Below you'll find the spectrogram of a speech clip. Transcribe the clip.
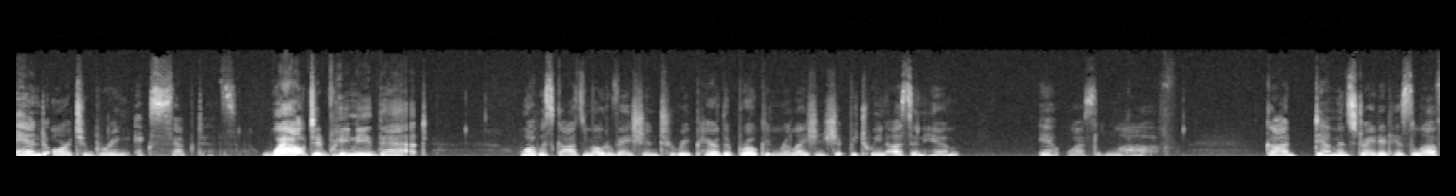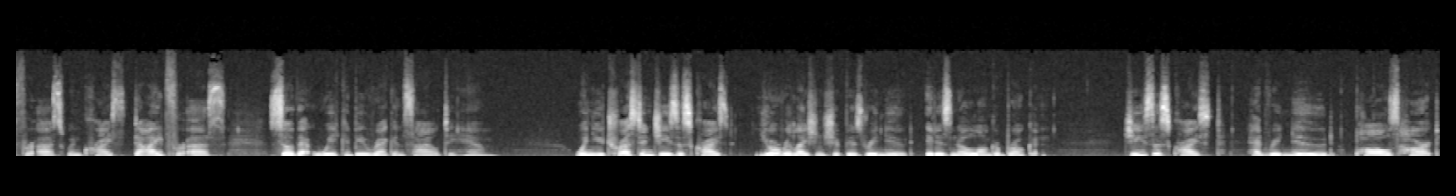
and or to bring acceptance. Wow, did we need that? What was God's motivation to repair the broken relationship between us and Him? It was love. God demonstrated His love for us when Christ died for us so that we could be reconciled to Him. When you trust in Jesus Christ, your relationship is renewed. It is no longer broken. Jesus Christ had renewed Paul's heart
